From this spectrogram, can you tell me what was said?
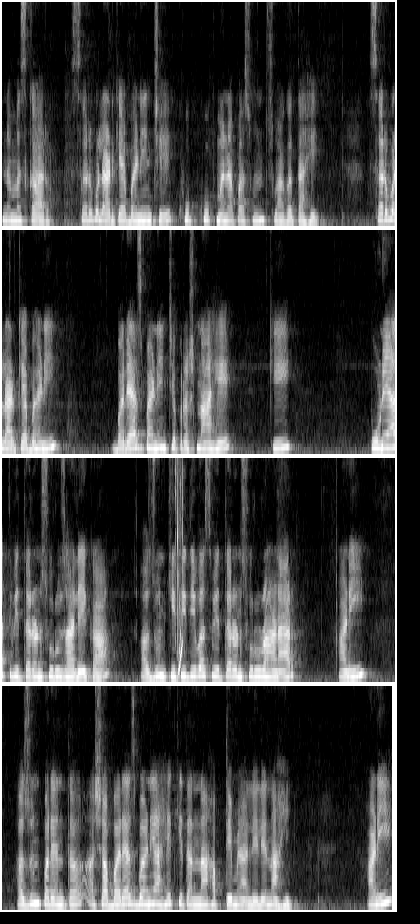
नमस्कार. सर्व लाडक्या बहिणींचे खूप खूप मनापासून स्वागत आहे. सर्व लाडक्या बहिणी बऱ्याच बहिणींचे प्रश्न आहे की पुण्यात वितरण सुरू झाले का? अजून किती दिवस वितरण सुरू राहणार? आणि अजूनपर्यंत अशा बऱ्याच बहिणी आहेत की त्यांना हप्ते मिळालेले नाही. आणि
